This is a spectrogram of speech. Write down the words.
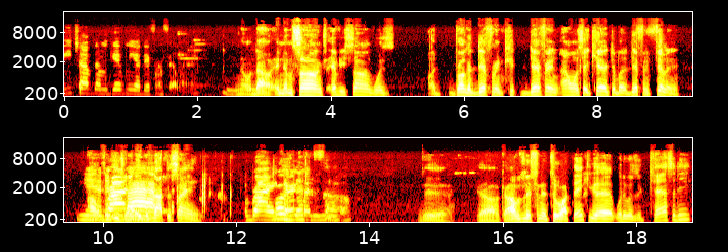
each of them give me a different feeling. No doubt. And them songs, every song was a, brung a different different, I don't want to say character, but a different feeling Yeah, out for each one. They was vibe. not the same. Right, Most very much so. Yeah. Yeah. 'Cause I was listening to, I think you had what it was, it Cassidy?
